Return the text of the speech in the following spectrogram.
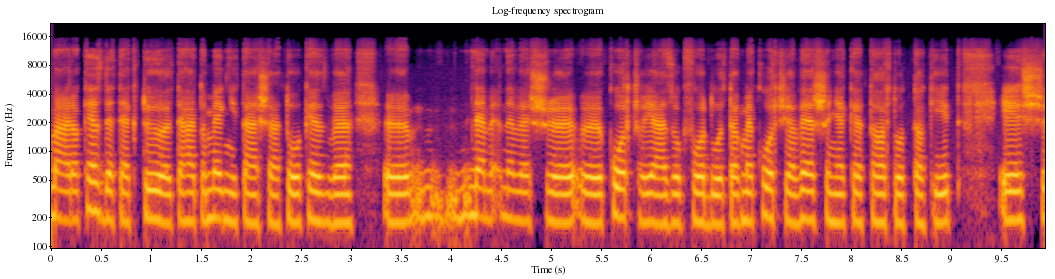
Már a kezdetektől, tehát a megnyitásától kezdve nem, neves korcsolyázók fordultak, meg korcsolya versenyeket tartottak itt, és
